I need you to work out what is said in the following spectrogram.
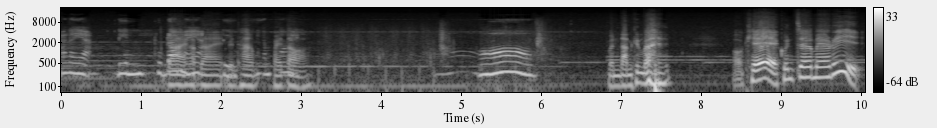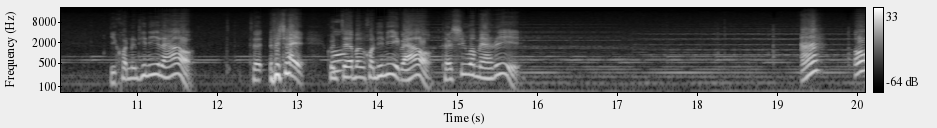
อะไรอะ ดินทุบได้ได้ไหมครับอะได้หรือเป็นทางยังไปต่อ อ๋อ มันดันขึ้นมา โอเค คุณเจอแมรี่ อีกคนหนึ่งที่นี่แล้ว เธอไม่ใช่ คุณเจอบางคนที่นี่อีกแล้ว เธอชื่อว่าแมรี่อะโอ้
